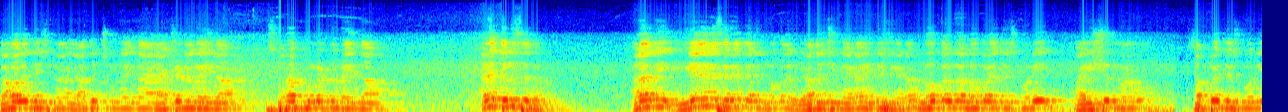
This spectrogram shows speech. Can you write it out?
కావాలని చేసిన యాదృచ్ఛికంగా అయిందా యాక్సిడెంటల్గా అయిందా స్వర మూమెంట్తో అయిందా అనేది తెలుస్తుంది అలాగే ఏదైనా సరే దాన్ని లోకల్ యాదృచ్ఛికంగా అయినా ఇంట్రెస్టింగ్ అయినా లోకల్గా లోకలైజ్ చేసుకొని ఆ ఇష్యూని మనము సప్లై చేసుకొని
